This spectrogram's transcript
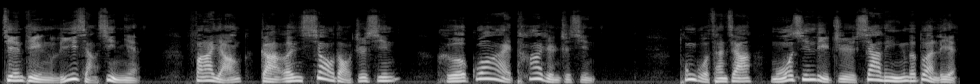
坚定理想信念，发扬感恩孝道之心和关爱他人之心。通过参加魔心励志夏令营的锻炼，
